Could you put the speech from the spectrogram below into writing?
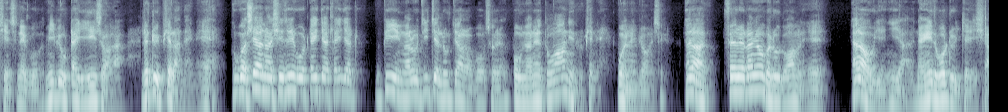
ရှင်စနစ်ကိုအမိပြုတ်တိုက်ရေးဆိုတာကလက်တွေ့ဖြစ်လာနိုင်တယ်အခုကဆရာနာရှင်စနစ်ကိုတိုက်ကြတိုက်ကြပြီးရင်ငါတို့ကြီးကြက်လုပ်ကြတော့ပေါ့ဆိုတဲ့ပုံစံနဲ့သွားနေလို့ဖြစ်နေပွင့်လင်းပြောမယ်ဆိုအဲ့ဒါ Federal လမ်းကြောင်းဘယ်လိုသွားမလဲအဲ့ဒါကိုယဉ်ညှိရမယ်နိုင်ငံရေးသဘောတူညီချက်တွေရှာ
